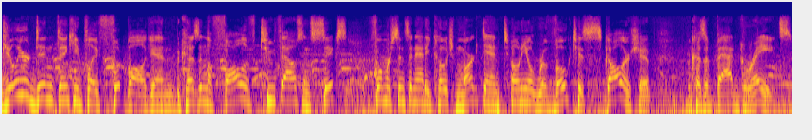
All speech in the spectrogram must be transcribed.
Gilyard didn't think he'd play football again because in the fall of 2006, former Cincinnati coach Mark Dantonio revoked his scholarship because of bad grades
